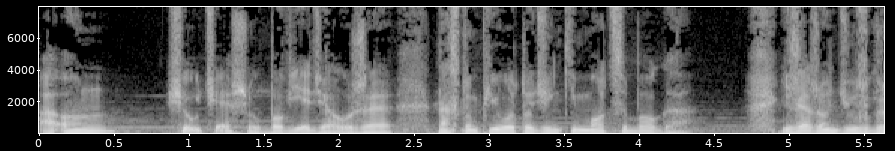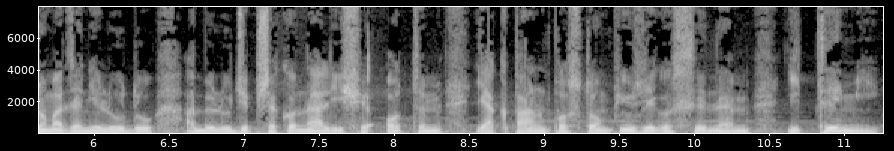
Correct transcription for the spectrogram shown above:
a on się ucieszył, bo wiedział, że nastąpiło to dzięki mocy Boga. I zarządził zgromadzenie ludu, aby ludzie przekonali się o tym, jak Pan postąpił z jego synem i tymi,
